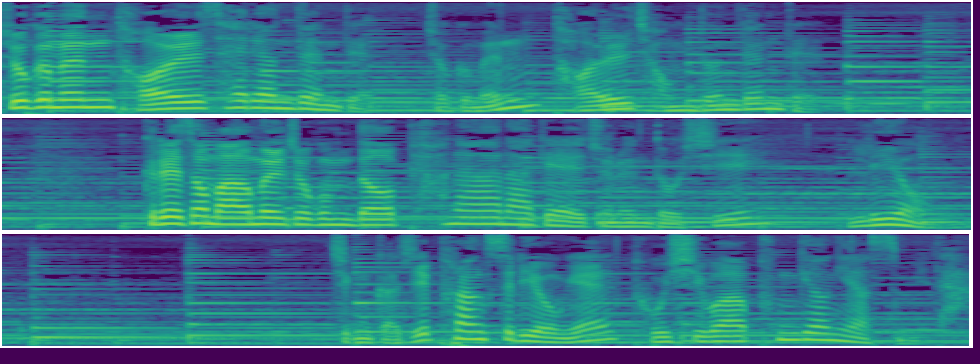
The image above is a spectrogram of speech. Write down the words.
조금은 덜 세련된 듯 조금은 덜 정돈된 듯. 그래서 마음을 조금 더 편안하게 해주는 도시 리옹. 지금까지 프랑스 리옹의 도시와 풍경이었습니다.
